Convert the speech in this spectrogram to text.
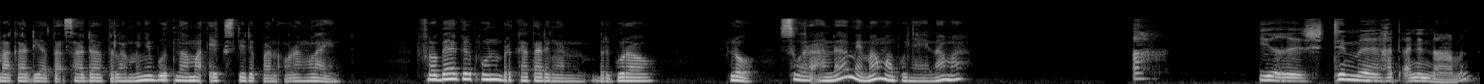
maka dia tak sadar telah menyebut nama X di depan orang lain. Frau Berger pun berkata dengan bergurau, Loh, suara Anda memang mempunyai nama. Ach, Ihre Stimme hat einen Namen?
